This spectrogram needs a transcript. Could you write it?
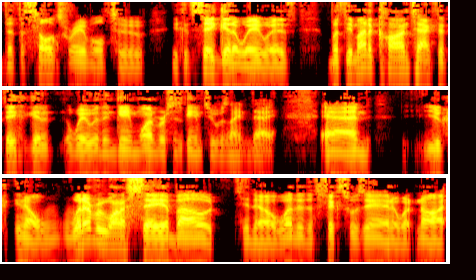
that the Celtics were able to, you could say get away with, but the amount of contact that they could get away with in game one versus game two was night and day. And you, you know, whatever we want to say about, you know, whether the fix was in or whatnot,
